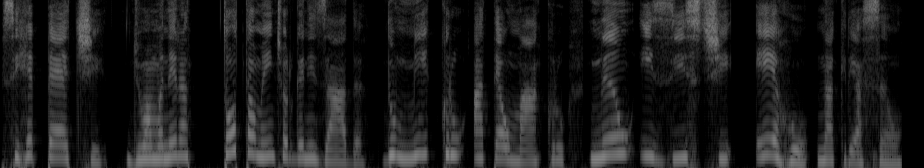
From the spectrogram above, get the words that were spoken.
se repete de uma maneira totalmente organizada, do micro até o macro. Não existe erro na criação.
